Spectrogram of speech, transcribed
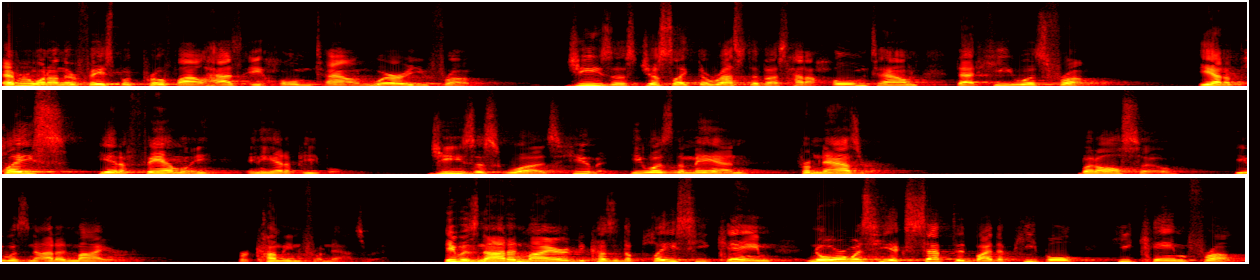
Everyone on their Facebook profile has a hometown. Where are you from? Jesus, just like the rest of us, had a hometown that he was from. He had a place, he had a family, and he had a people. Jesus was human. He was the man from Nazareth. But also, he was not admired for coming from Nazareth. He was not admired because of the place he came, nor was he accepted by the people he came from.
